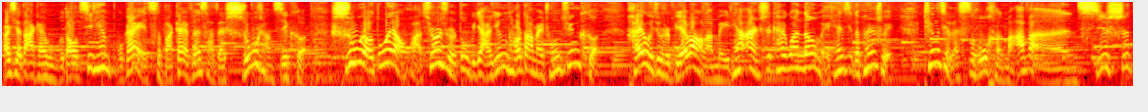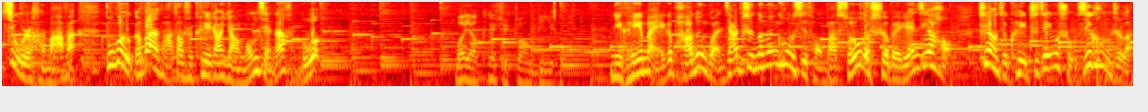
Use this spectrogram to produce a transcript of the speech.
而且大概五到七天补钙一次，把钙粉撒在食物上即可。食物要多样化，蛐蛐、杜比亚、樱桃、大麦虫均可。还有就是别忘了每天按时开关灯，每天记得喷水。听起来似乎很麻烦，其实就是很麻烦。不过有个办法倒是可以让养龙简单很多。我要开始装逼了。你可以买一个爬顿管家智能温控系统，把所有的设备连接好，这样就可以直接用手机控制了。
